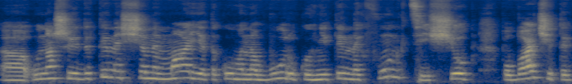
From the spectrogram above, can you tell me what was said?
е, у нашої дитини ще немає такого набору когнітивних функцій, щоб побачити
